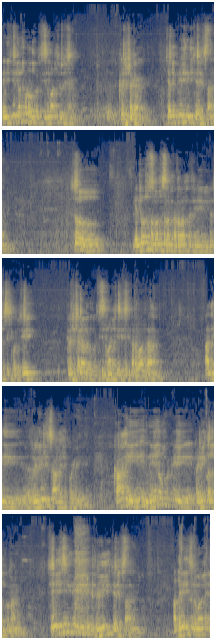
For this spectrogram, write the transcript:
నేను చిన్నప్పుడు ఒక సినిమా చూశాను కృష్ణ గారి చెప్పింది చేస్తాను. సో ఎన్నో సంవత్సరాల తర్వాత నేను ఇండస్ట్రీకి వచ్చి కృష్ణ గారు ఒక సినిమా చేసిన తర్వాత అది రిలీజ్ కాలేకపోయింది. కానీ నేను ఒకటి టైటిల్ అనుకున్నాను. చేసింది రిలీజ్ చేస్తాను. అదే సినిమానే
